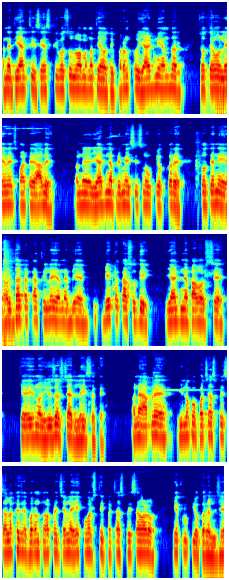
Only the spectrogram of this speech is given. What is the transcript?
અને ત્યારથી શેષ ફી વસૂલવામાં નથી આવતી. પરંતુ યાર્ડની અંદર જો તેઓ લેવેચ માટે આવે અને યાર્ડના પ્રિમેસીસનો ઉપયોગ કરે, તો તેની અડધા ટકાથી લઈ અને બે બે ટકા સુધી યાર્ડના પાવર્સ છે કે એનો યુઝર ચાર્જ લઈ શકે. અને આપણે એ લોકો પચાસ પૈસા લખે છે, પરંતુ આપણે છેલ્લા એક વર્ષથી પચાસ પૈસાવાળો એક રૂપિયો કરેલ છે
